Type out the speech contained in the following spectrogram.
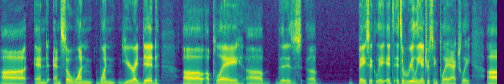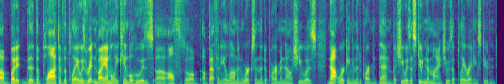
Uh, and and so one one year I did uh, a play uh, that is uh, basically it's it's a really interesting play actually uh, but it, the the plot of the play was written by Emily Kimball who is uh, also a, a, Bethany alum and works in the department now. She was not working in the department then but she was a student of mine. She was a playwriting student.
